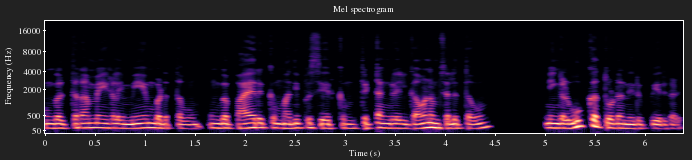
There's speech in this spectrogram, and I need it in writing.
உங்கள் திறமைகளை மேம்படுத்தவும் உங்கள் பெயருக்கு மதிப்பு சேர்க்கும் திட்டங்களில் கவனம் செலுத்தவும் நீங்கள் ஊக்கத்துடன் இருப்பீர்கள்.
